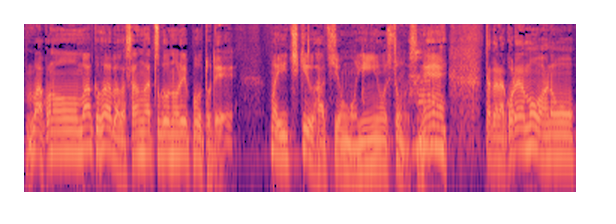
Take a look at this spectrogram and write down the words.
まあこのマーク・ファーバーが3月後のレポートで、まあ1984を引用しとるんですね。はい、だからこれはもうあの、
